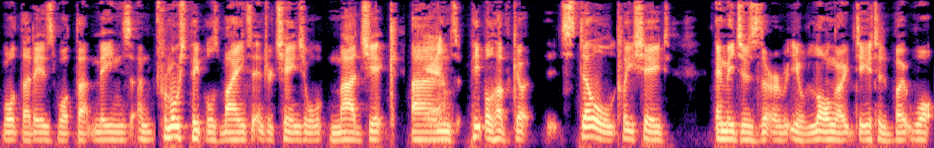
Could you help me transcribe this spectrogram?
what that is, what that means. And for most people's minds, interchangeable magic and yeah. people have got still cliched images that are, you know, long outdated about what,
